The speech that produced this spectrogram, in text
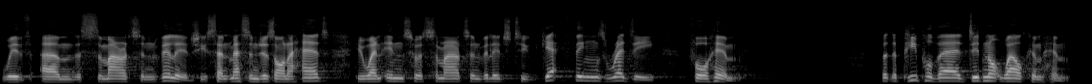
with um, the Samaritan village. He sent messengers on ahead who went into a Samaritan village to get things ready for him. But the people there did not welcome him.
